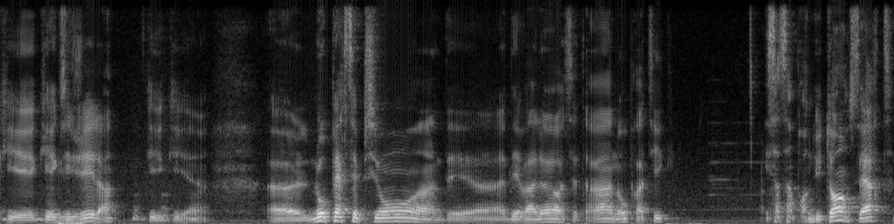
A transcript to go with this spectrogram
qui, qui est exigé là, qui, qui euh, nos perceptions hein, des, euh, des, valeurs, etc., nos pratiques. Et ça, ça prend du temps, certes,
